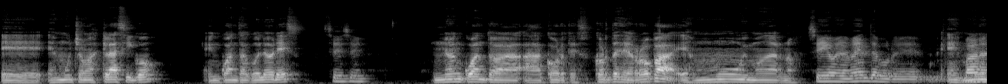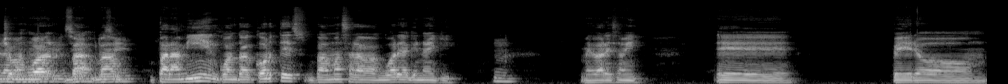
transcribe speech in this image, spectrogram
eh, es mucho más clásico en cuanto a colores, Sí, sí. no en cuanto a, a cortes. Cortes de ropa es muy moderno. Sí, obviamente, porque Es van a mucho la más vanguardia moderno. Va- siempre, va- sí. Para mí, en cuanto a cortes, va más a la vanguardia que Nike. Mm. Me parece a mí. Eh, pero.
